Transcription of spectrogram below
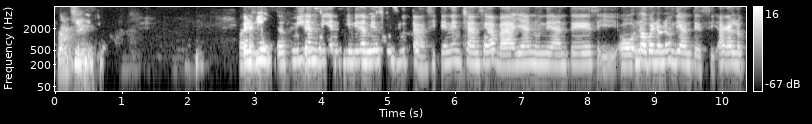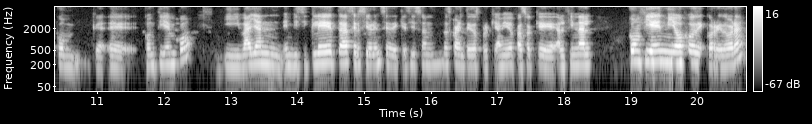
Claro que sí. Perfecto. Midan bien y midan bien su ruta. Si tienen chance, vayan un día antes y, o no, bueno, no un día antes, sí, háganlo con, eh, con tiempo y vayan en bicicleta, cerciórense de que sí son los 42, porque a mí me pasó que al final confié en mi ojo de corredora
